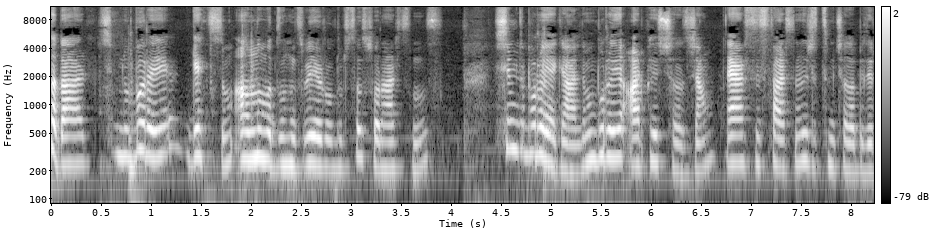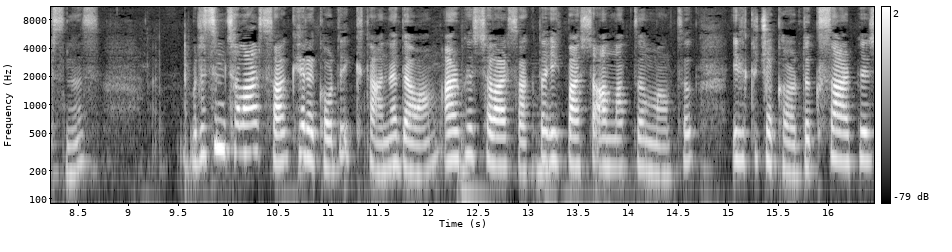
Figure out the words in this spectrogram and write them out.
kadar. Şimdi burayı geçtim. Anlamadığınız bir yer olursa sorarsınız. Şimdi buraya geldim. Burayı arpej çalacağım. Eğer siz isterseniz ritim çalabilirsiniz. Ritim çalarsak her akorda iki tane devam. Arpej çalarsak da ilk başta anlattığım mantık. İlk üç akorda kısa arpej,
